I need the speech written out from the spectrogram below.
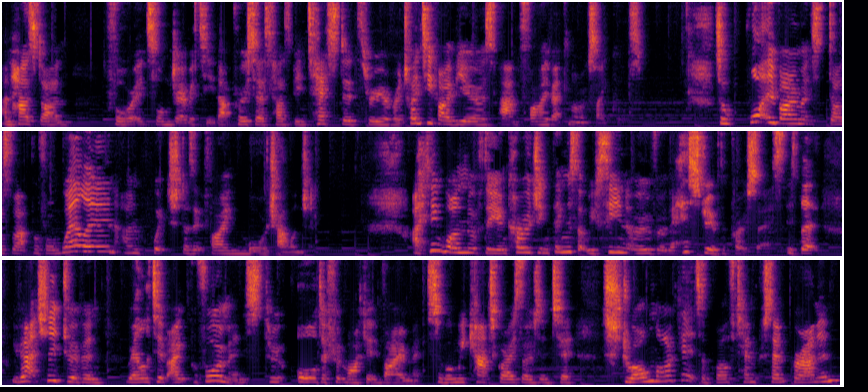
and has done for its longevity. That process has been tested through over 25 years and five economic cycles. So, what environments does that perform well in, and which does it find more challenging? I think one of the encouraging things that we've seen over the history of the process is that we've actually driven relative outperformance through all different market environments. So, when we categorize those into strong markets above 10% per annum,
